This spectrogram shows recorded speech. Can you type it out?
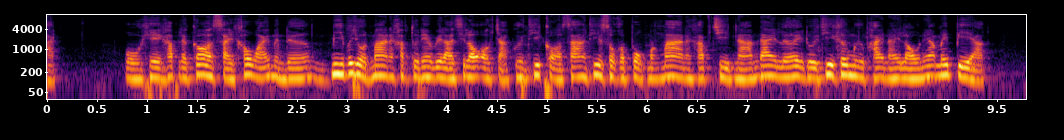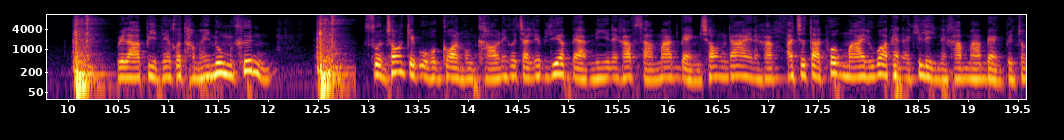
าดโอเคครับ แล้วก็ใส่เข้าไว้เหมือนเดิม มีประโยชน์มากนะครับ ตัวนี้เวลาที่เราออกจากพื้นที่ก่อสร้างที่สกปรกมากๆนะครับ ฉีดน้ำได้เลย โดยที่เครื่องมือภายในเราเนี่ยไม่เปียก เวลาปิดเนี่ยก็ทำให้นุ่มขึ้น ส่วนช่องเก็บอุปกรณ์ของเขาเนี่ยก็จะเรียบๆแบบนี้นะครับ สามารถแบ่งช่องได้นะครับ อาจจะตัดพวกไม้หรือว่าแผ่นอะคริลิกนะครับมาแบ่งเป็นช่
